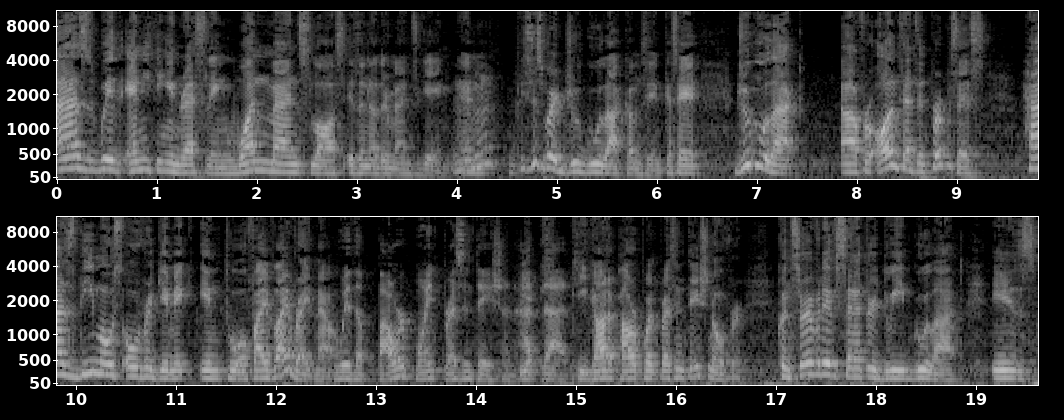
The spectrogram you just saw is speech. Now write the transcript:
as with anything in wrestling, one man's loss is another man's gain. And Mm-hmm. this is where Drew Gulak comes in. Because Drew Gulak, uh, for all intents and purposes, has the most over gimmick in 205 Live right now. With a PowerPoint presentation at He- that. He got a PowerPoint presentation over. Conservative Senator Dweeb Gulak is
